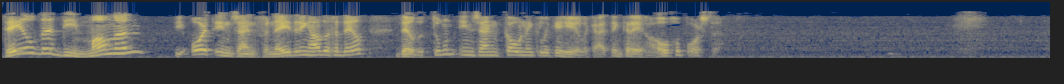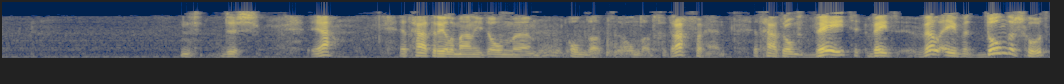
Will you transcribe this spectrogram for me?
deelden die mannen, die ooit in zijn vernedering hadden gedeeld, deelden toen in zijn koninklijke heerlijkheid en kregen hoge posten. Dus, ja, het gaat er helemaal niet om, eh, om, dat, om dat gedrag van hen. Het gaat erom, weet, weet wel even donders goed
